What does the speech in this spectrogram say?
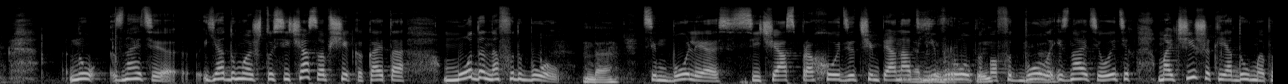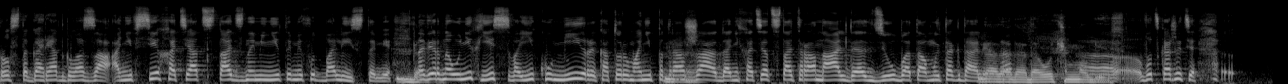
Ну, знаете, я думаю, что сейчас вообще какая-то мода на футбол. Да. Тем более сейчас проходит чемпионат Европы Европы, по футболу. да. И знаете, у этих мальчишек, я думаю, просто горят глаза. Они все хотят стать знаменитыми футболистами. Да. Наверное, у них есть свои кумиры, которым они подражают. Да. Они хотят стать Рональдо, Дюба там и так далее. Да, да? да, да, да, очень много есть. А, Вот скажите,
